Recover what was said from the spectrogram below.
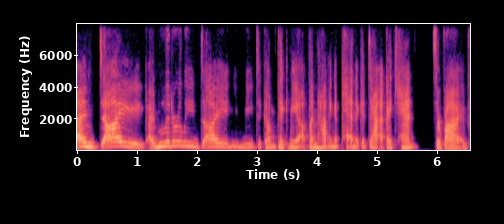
I'm dying. I'm literally dying. You need to come pick me up. I'm having a panic attack. I can't survive.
